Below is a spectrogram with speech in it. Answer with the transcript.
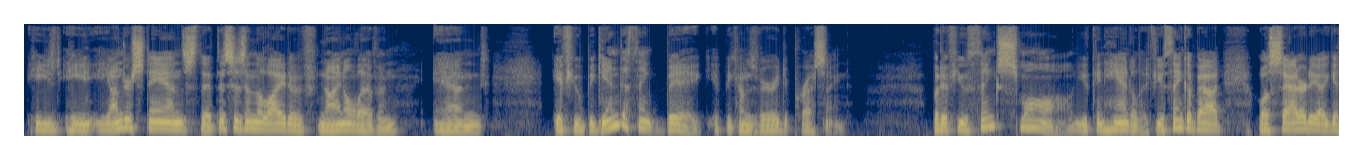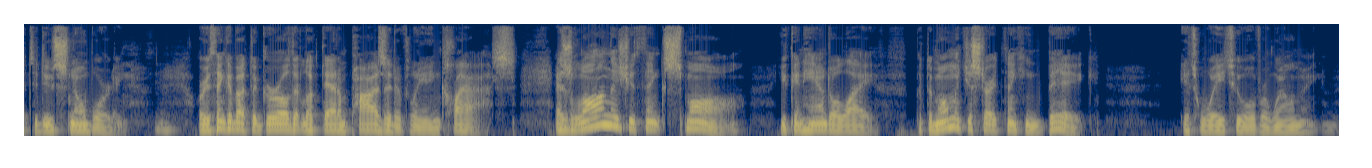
he, he, he understands that this is in the light of 9-11 and if you begin to think big, it becomes very depressing. But if you think small, you can handle it. If you think about, well, Saturday I get to do snowboarding. Or you think about the girl that looked at him positively in class. As long as you think small, you can handle life. But the moment you start thinking big, it's way too overwhelming.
